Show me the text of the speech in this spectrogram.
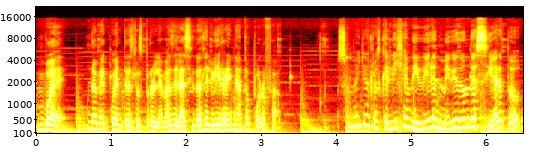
Bueno, no me cuentes los problemas de la ciudad del virreinato, porfa. Son ellos los que eligen vivir en medio de un desierto.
